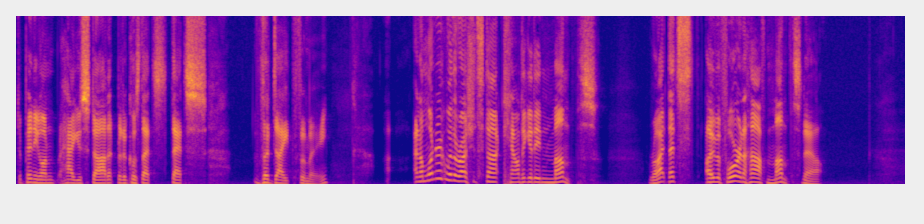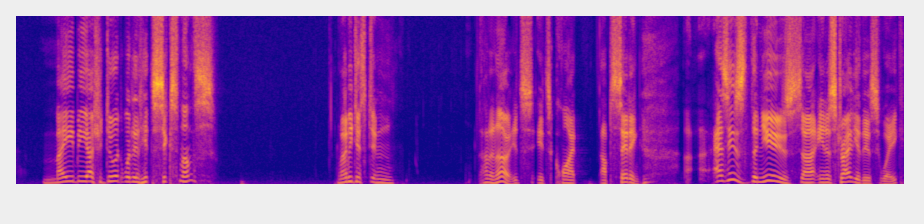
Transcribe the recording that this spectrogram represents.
depending on how you start it. But of course, that's that's the date for me. And I'm wondering whether I should start counting it in months. Right? That's over four and a half months now. Maybe I should do it when it hits six months. Maybe just in. I don't know. It's it's quite upsetting. Uh, as is the news uh, in Australia this week.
